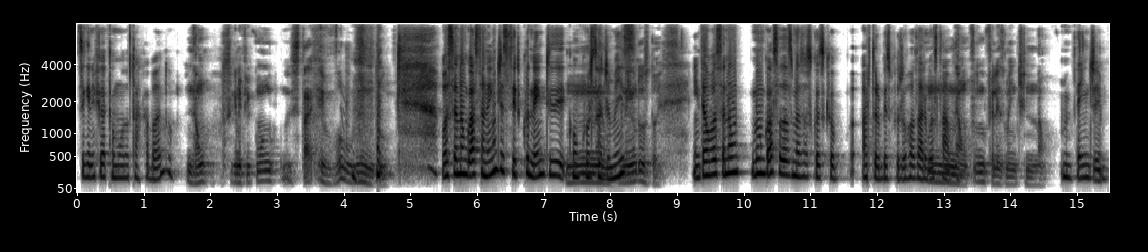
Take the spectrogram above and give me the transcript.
significa que o mundo está acabando? Não, significa que o mundo está evoluindo. Você não gosta nem de circo nem de concurso não, de miss? Nenhum dos dois. Então você não, não gosta das mesmas coisas que o Arthur Bispo de Rosário gostava? Não, infelizmente não. Entendi.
